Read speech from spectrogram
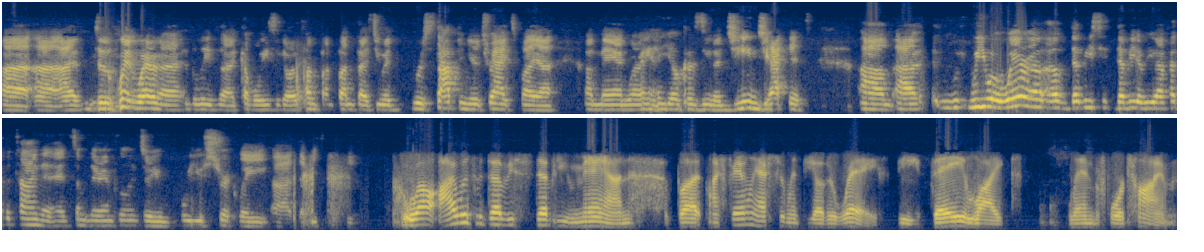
Uh, uh, to the point where uh, I believe a couple weeks ago at Fun Fun Fun Fest, you had, were stopped in your tracks by a, a man wearing a Yokozuna jean jacket. Um, uh, were you aware of, of WWF at the time and, and some of their influence, or were you strictly uh, WCW? Well, I was a WCW man, but my family actually went the other way. The they liked Land Before Time.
